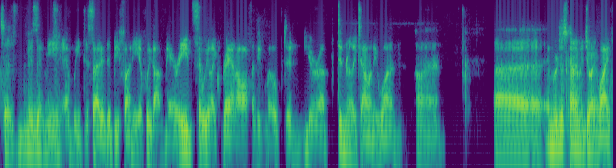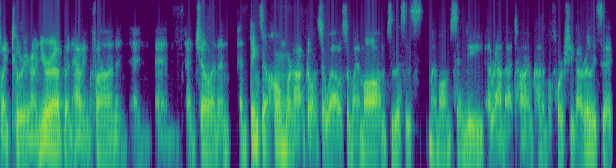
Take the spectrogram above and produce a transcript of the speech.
to visit me, and we decided it'd be funny if we got married. So we like ran off and eloped in Europe. Didn't really tell anyone, uh, uh, and we're just kind of enjoying life, like touring around Europe and having fun and and and and chilling. And and things at home were not going so well. So my mom, so this is my mom Cindy, around that time, kind of before she got really sick.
